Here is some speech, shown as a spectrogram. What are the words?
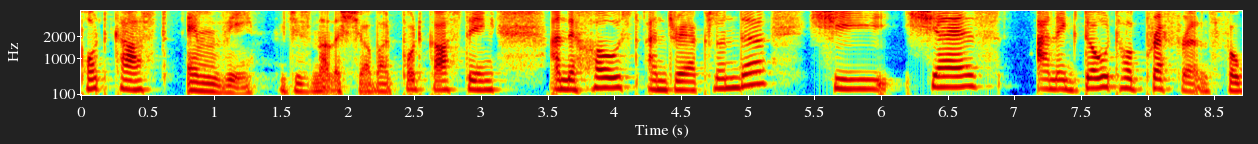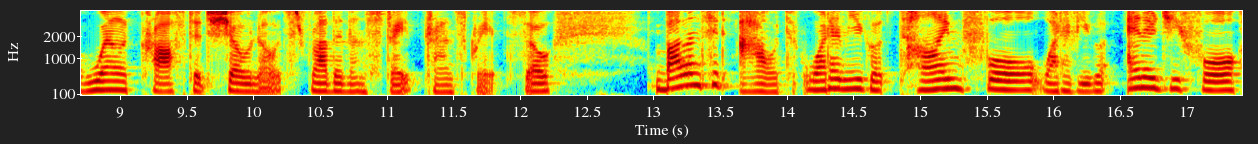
Podcast Envy, which is another show about podcasting. And the host, Andrea Klunder, she shares anecdotal preference for well crafted show notes rather than straight transcripts. So balance it out. What have you got time for? What have you got energy for?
